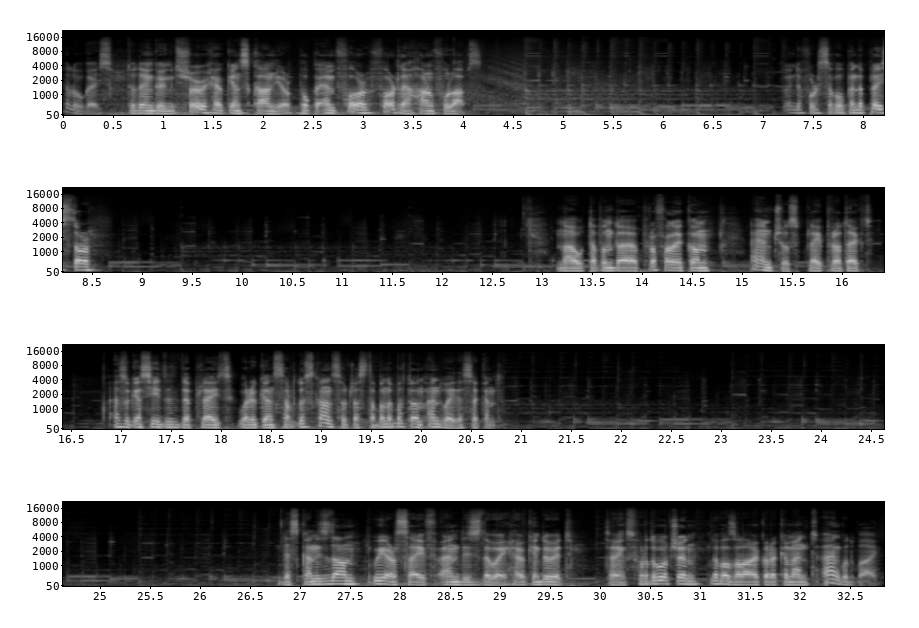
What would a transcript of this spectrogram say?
Hello guys, today I'm going to show you how you can scan your Poco M4 for the harmful apps. So in the first step open the Play Store. Now tap on the profile icon and choose Play Protect. As you can see this is the place where you can start the scan, so just tap on the button and wait a second. The scan is done, we are safe and this is the way how you can do it. Thanks for the watching, leave us a like or a comment and goodbye.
